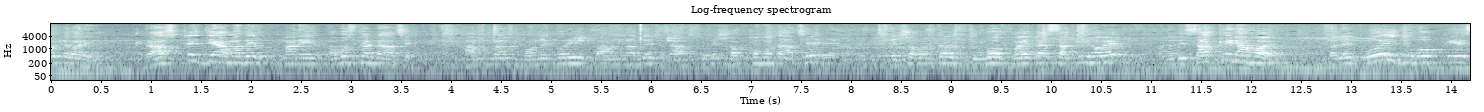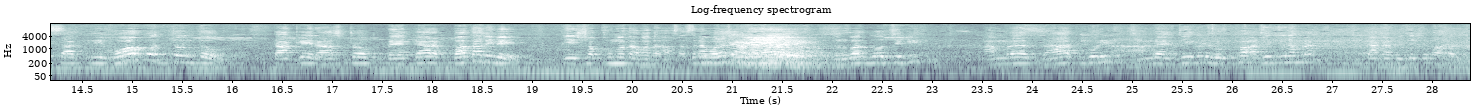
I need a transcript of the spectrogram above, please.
করতে পারি রাষ্ট্রের যে আমাদের মানে অবস্থানটা আছে আমরা মনে করি বাংলাদেশ রাষ্ট্রের সক্ষমতা আছে যে সমস্ত যুবক হয় তার চাকরি হবে। যদি চাকরি না হয় তাহলে ওই যুবককে চাকরি হওয়া পর্যন্ত তাকে রাষ্ট্র বেকার বাতা দিবে। এই সক্ষমতা আমাদের আছে। আছে না বলে দুর্ভাগ্য হচ্ছে কি? আমরা যা করি আমরা একদিকে করে লক্ষ্য আছে কি আমরা টাকা বিদেশে পাঠাবো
